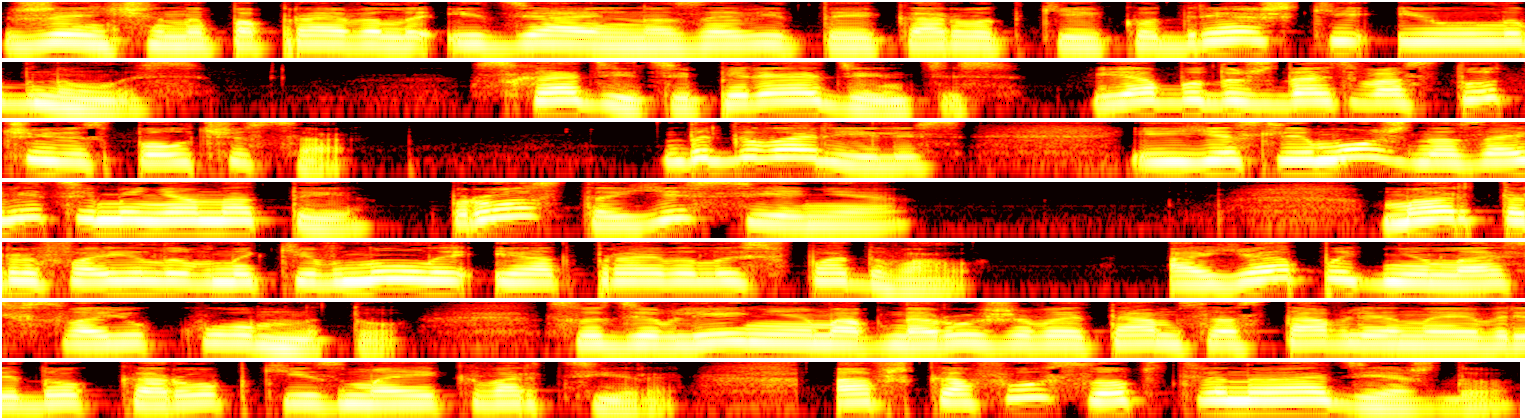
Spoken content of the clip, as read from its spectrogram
Женщина поправила идеально завитые короткие кудряшки и улыбнулась. «Сходите, переоденьтесь. Я буду ждать вас тут через полчаса». «Договорились. И если можно, зовите меня на «ты». Просто Есения». Марта Рафаиловна кивнула и отправилась в подвал. А я поднялась в свою комнату, с удивлением обнаруживая там составленные в рядок коробки из моей квартиры, а в шкафу собственную одежду.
